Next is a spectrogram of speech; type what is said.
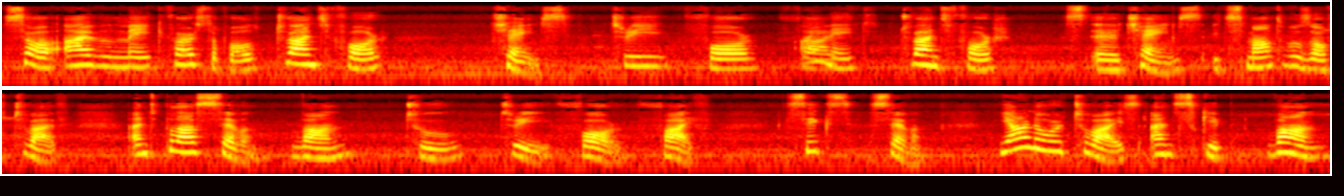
So I will make first of all 24 chains. 3, 4, 5. I made 24 uh, chains. It's multiples of 12 and plus 7 1 2 3 4 5 6 7 yarn over twice and skip. 1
